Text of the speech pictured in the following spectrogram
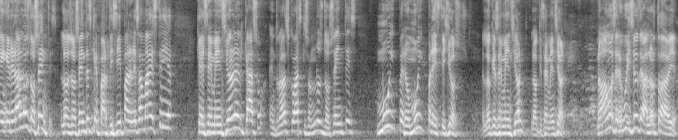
en general los docentes, los docentes que participan en esa maestría, que se menciona en el caso, entre otras cosas, que son unos docentes muy, pero muy prestigiosos. Es lo que se menciona, lo que se menciona. No vamos a hacer juicios de valor todavía.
